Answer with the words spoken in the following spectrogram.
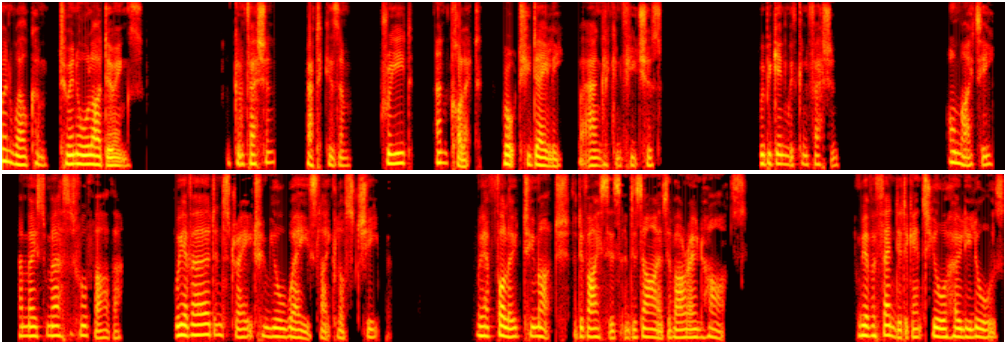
and welcome to In All Our Doings, confession, catechism, creed, and collect brought to you daily by Anglican Futures. We begin with confession. Almighty and most merciful Father, we have erred and strayed from your ways like lost sheep. We have followed too much the devices and desires of our own hearts. We have offended against your holy laws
